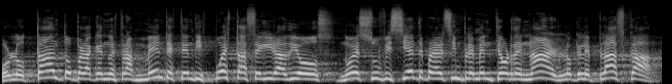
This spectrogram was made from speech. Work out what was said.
Por lo tanto, para que nuestras mentes estén dispuestas a seguir a Dios, no es suficiente para Él simplemente ordenar lo que le plazca,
